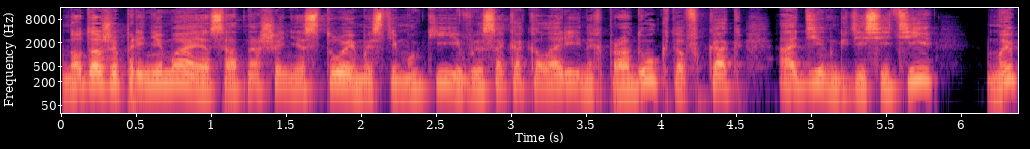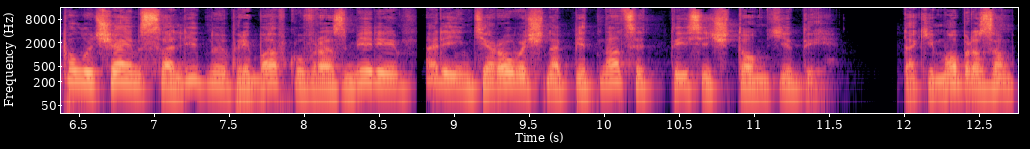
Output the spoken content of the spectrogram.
Но даже принимая соотношение стоимости муки и высококалорийных продуктов как 1 к 10, мы получаем солидную прибавку в размере ориентировочно 15 тысяч тонн еды. Таким образом,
